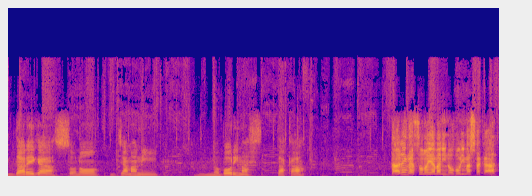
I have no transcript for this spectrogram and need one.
誰がその山に登りましたか誰がその山に登りましたか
